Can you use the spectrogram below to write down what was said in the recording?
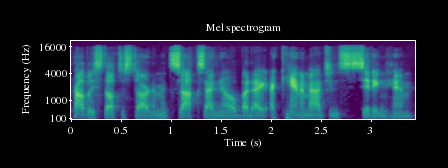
probably still have to start him. It sucks, I know, but I, I can't imagine sitting him.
